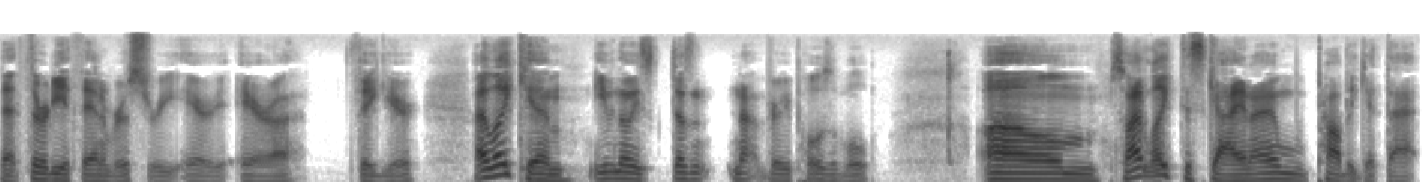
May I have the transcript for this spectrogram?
that 30th anniversary era, era figure. I like him, even though he's doesn't not very posable. Um, so I like this guy, and I will probably get that.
